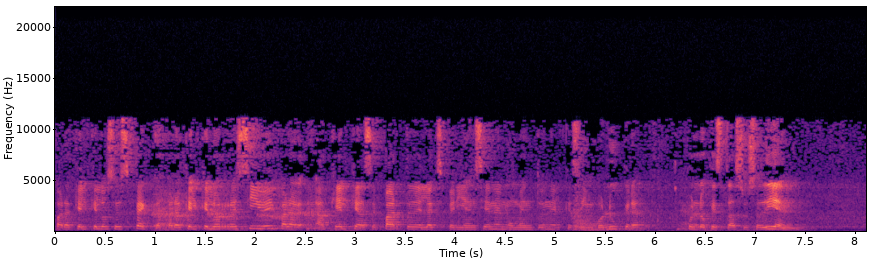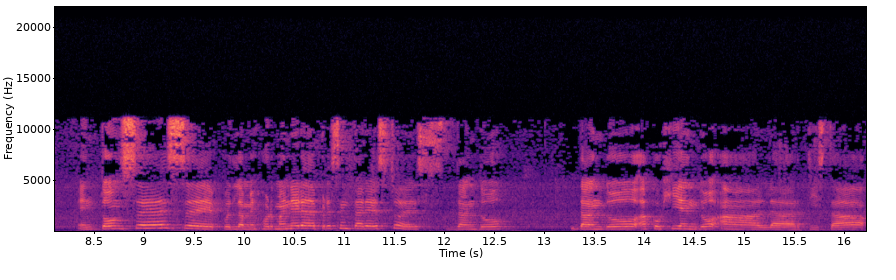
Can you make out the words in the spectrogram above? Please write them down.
para aquel que los expecta, para aquel que los recibe y para aquel que hace parte de la experiencia en el momento en el que se involucra con lo que está sucediendo. Entonces, eh, pues la mejor manera de presentar esto es dando, dando, acogiendo a la artista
